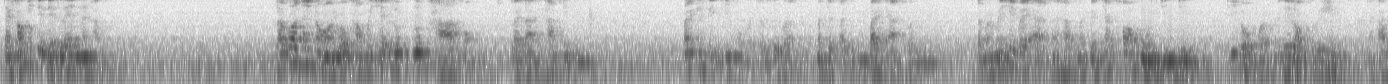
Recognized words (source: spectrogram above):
แต่เขามีอินเทอร์เน็ตเล่นนะครับ แล้วก็แน่นอนว่าเขาไม่ใช่ลูกลูกค้าของหลาย ๆ ท่านในนี้นั่นคือสิ่งที่ผมอาจจะรู้สึกว่า มันจะอาจจะเป็นไบแอสส่วนหนึงแต่มันไม่ใช่ไบแอสนะครับ มันเป็นแค่ข้อมูลจริง ๆ ที่ผมว่าไม่ได้หลอกตัวเองนะครับ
